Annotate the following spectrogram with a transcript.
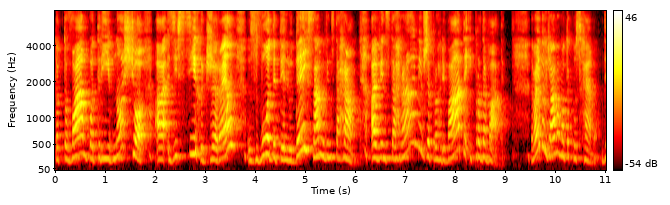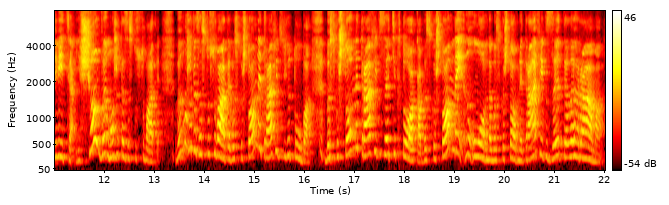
Тобто вам потрібно, що а, зі всіх джерел зводити людей саме в інстаграм, а в інстаграмі вже прогрівати і продавати. Давайте уявимо таку схему. Дивіться, що ви можете застосувати? Ви можете застосувати безкоштовний трафік з Ютуба, безкоштовний трафік з Тіктока, безкоштовний, ну умовно, безкоштовний трафік з Телеграма,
